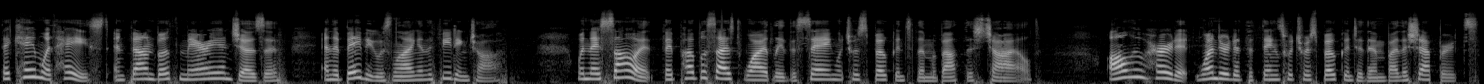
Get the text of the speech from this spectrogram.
They came with haste, and found both Mary and Joseph, and the baby was lying in the feeding trough. When they saw it, they publicized widely the saying which was spoken to them about this child. All who heard it wondered at the things which were spoken to them by the shepherds.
